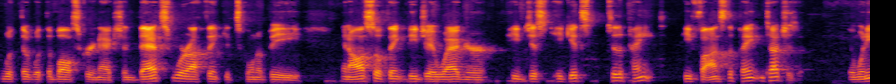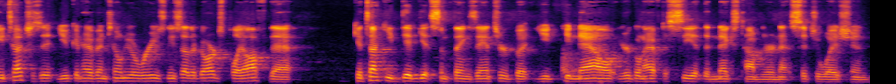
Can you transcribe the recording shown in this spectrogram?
with the with the ball screen action. That's where I think it's going to be. And I also think DJ Wagner, he just he gets to the paint. He finds the paint and touches it. And when he touches it, you can have Antonio Reeves and these other guards play off that. Kentucky did get some things answered, but you, you now you're going to have to see it the next time they're in that situation.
